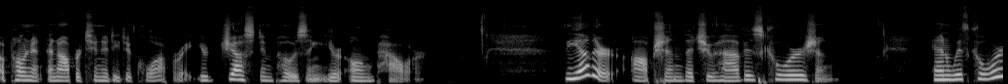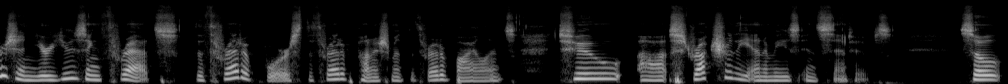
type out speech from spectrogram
opponent an opportunity to cooperate. You're just imposing your own power. The other option that you have is coercion. And with coercion, you're using threats, the threat of force, the threat of punishment, the threat of violence, to uh, structure the enemy's incentives. So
